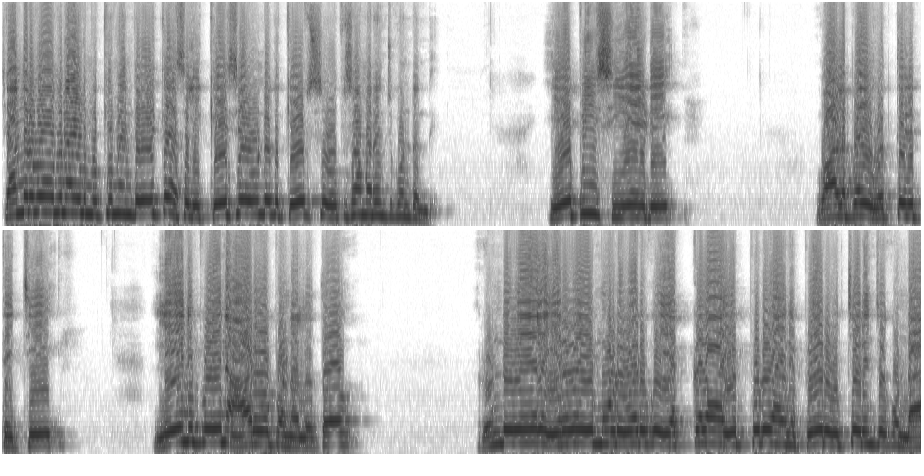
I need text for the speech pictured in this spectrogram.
చంద్రబాబు నాయుడు ముఖ్యమంత్రి అయితే అసలు ఈ కేసే ఉండదు కేసు ఉపసంహరించుకుంటుంది. ఏపీసీఐడి వాళ్ళపై ఒత్తిడి తెచ్చి లేనిపోయిన ఆరోపణలతో రెండు వేల ఇరవై మూడు వరకు ఎక్కడా ఎప్పుడు ఆయన పేరు ఉచ్చరించకుండా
